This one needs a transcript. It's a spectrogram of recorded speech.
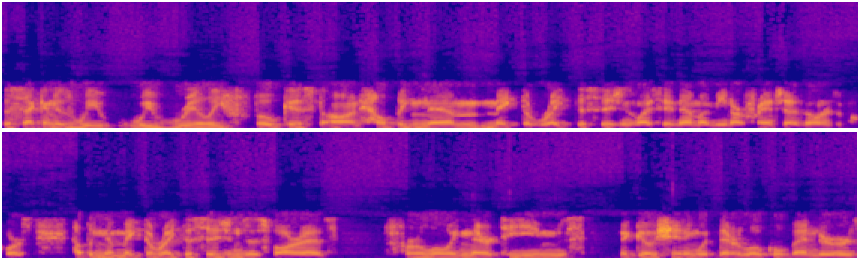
The second is we we really focused on helping them make the right decisions. When I say them, I mean our franchise owners, of course, helping them make the right decisions as far as furloughing their teams negotiating with their local vendors,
